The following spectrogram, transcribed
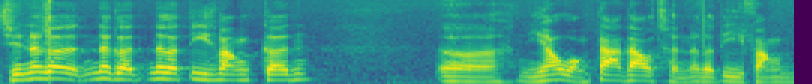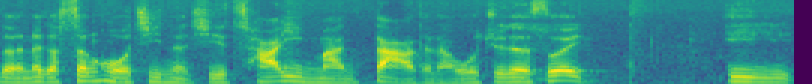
其实那个那个那个地方跟，呃，你要往大道城那个地方的那个生活机能，其实差异蛮大的啦。我觉得，所以以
